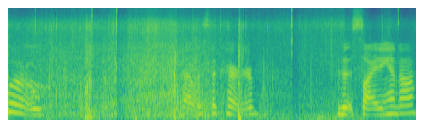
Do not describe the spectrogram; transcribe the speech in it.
Whoa. That was the curb. Is it sliding at all?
